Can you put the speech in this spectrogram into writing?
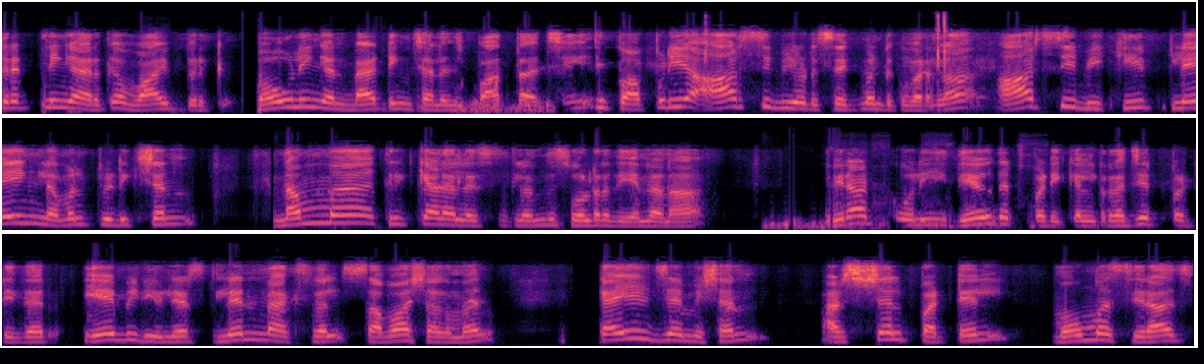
த்ரெட்னிங்கா இருக்க வாய்ப்பு இருக்கு. பவுலிங் அண்ட் பேட்டிங் சேலஞ்ச் பார்த்தாச்சு. இப்போ அப்படியே ஆர்சிபியோட செக்மெண்ட்டுக்கு வரலாம். ஆர்சிபிக்கு பிளேயிங் லெவல் ப்ரிடிக்ஷன் நம்ம கிரிக்கெட் அனாலிசிஸ்ல இருந்து சொல்றது என்னன்னா Virat Kohli Devdutt Padikkal Rajat Patidar AB de Villiers Glenn Maxwell Shahbaz Ahmed Kyle Jamieson Harshal Patel Mohammed Siraj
